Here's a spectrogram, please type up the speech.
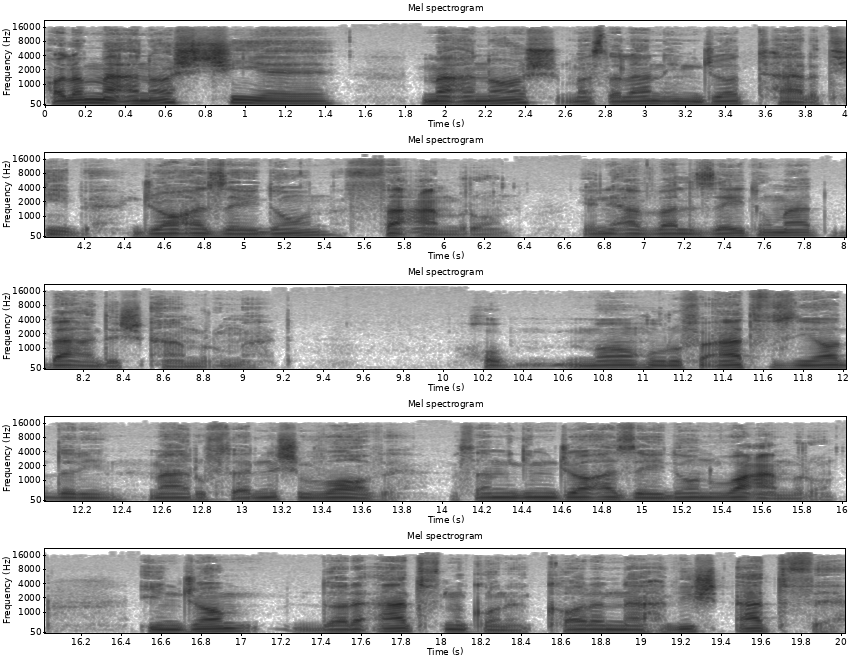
حالا معناش چیه؟ معناش مثلا اینجا ترتیبه. جا از زیدون فعمرون یعنی اول زید اومد بعدش امر اومد. خب ما حروف عطف زیاد داریم معروف ترینش واوه. مثلا میگیم جا از زیدون و عمرون. اینجا داره عطف می‌کنه کار نحویش عطفه.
